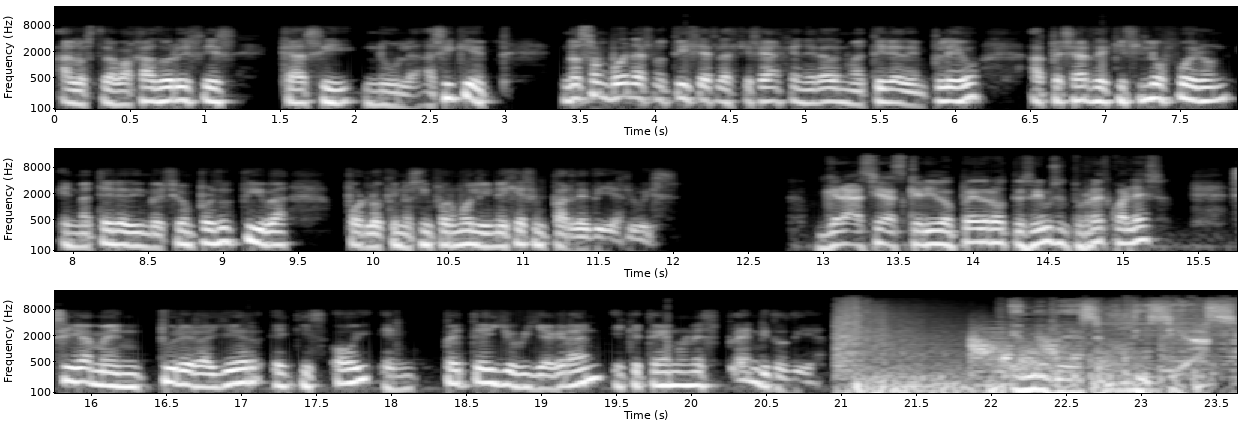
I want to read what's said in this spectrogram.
a los trabajadores es casi nula. Así que no son buenas noticias las que se han generado en materia de empleo, a pesar de que sí lo fueron en materia de inversión productiva, por lo que nos informó el INEGI hace un par de días, Luis. Gracias, querido Pedro. Te seguimos en tu red. ¿Cuál es? Sígame en Twitter ayer, X hoy, en Petello Villagrán y que tengan un espléndido día. MBS Noticias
